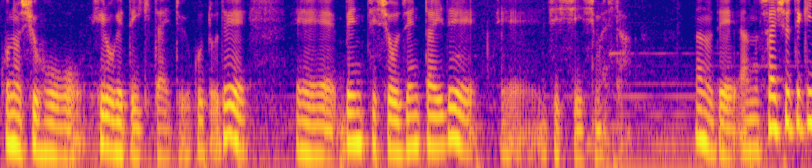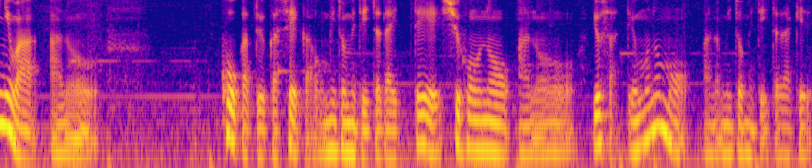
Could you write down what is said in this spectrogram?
この手法を広げていきたいということで、えー、ベンチ賞全体で、えー、実施しました。なのであの最終的にはあの効果というか成果を認めていただいて手法のあの良さっていうものもあの認めていただけ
